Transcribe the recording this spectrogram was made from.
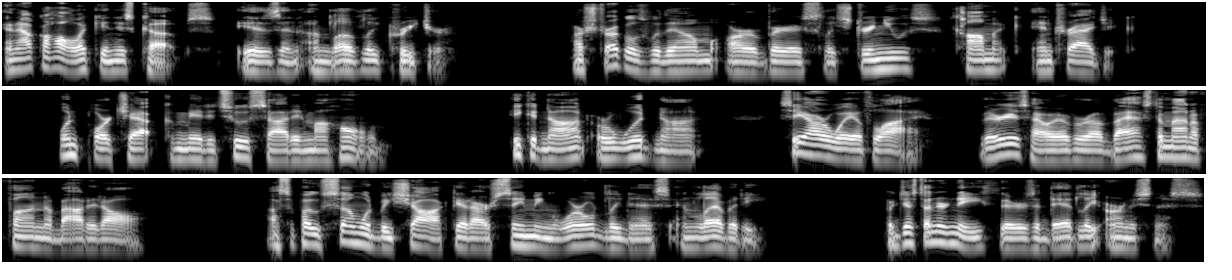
An alcoholic in his cups is an unlovely creature. Our struggles with them are variously strenuous, comic, and tragic. One poor chap committed suicide in my home. He could not or would not see our way of life. There is, however, a vast amount of fun about it all. I suppose some would be shocked at our seeming worldliness and levity, but just underneath there is a deadly earnestness.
